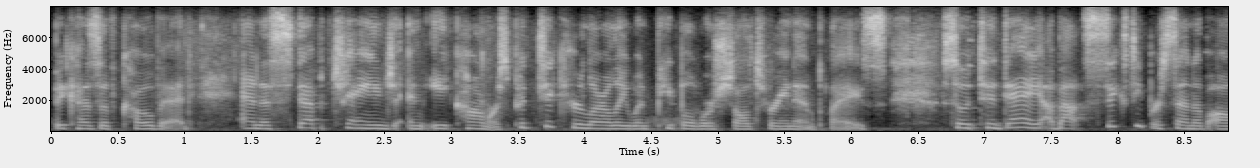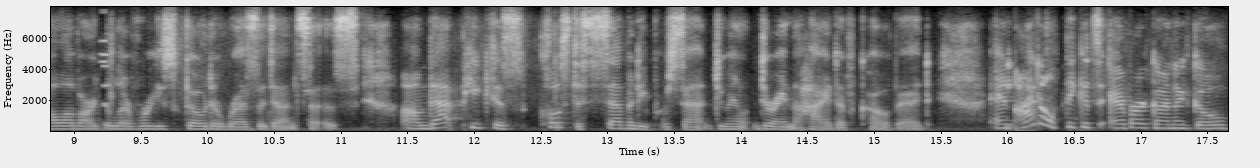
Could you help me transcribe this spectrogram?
because of COVID, and a step change in e-commerce, particularly when people were sheltering in place. So today, about 60% of all of our deliveries go to residences. Um, that peaked as close to 70% during during the height of COVID, and I don't think it's ever going to go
